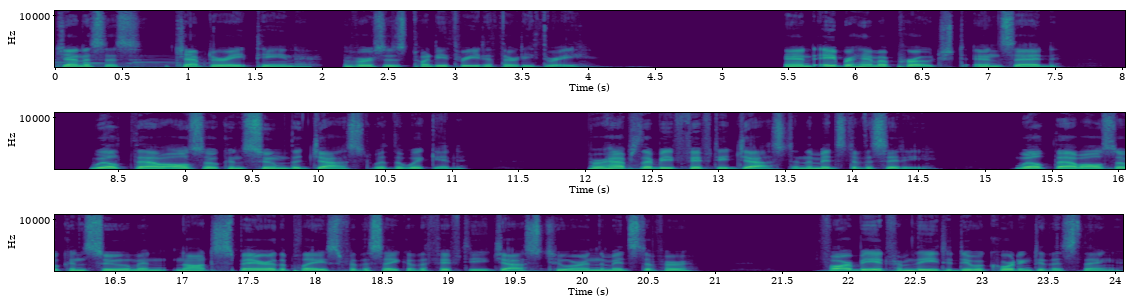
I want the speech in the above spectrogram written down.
Genesis chapter 18, verses 23 to 33. And Abraham approached and said, Wilt thou also consume the just with the wicked? Perhaps there be fifty just in the midst of the city. Wilt thou also consume and not spare the place for the sake of the fifty just who are in the midst of her? Far be it from thee to do according to this thing,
